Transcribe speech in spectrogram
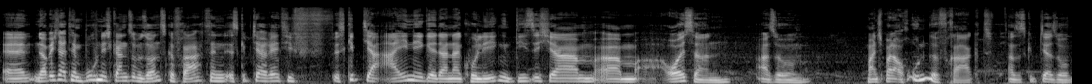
Äh, nur habe ich nach dem Buch nicht ganz umsonst gefragt, denn es gibt ja relativ, es gibt ja einige deiner Kollegen, die sich ja ähm, äußern. Also manchmal auch ungefragt. Also es gibt ja so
